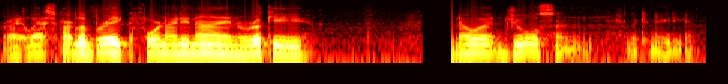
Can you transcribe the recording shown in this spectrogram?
Right, last card of the break, 499 rookie Noah Juulsen for the Canadiens.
